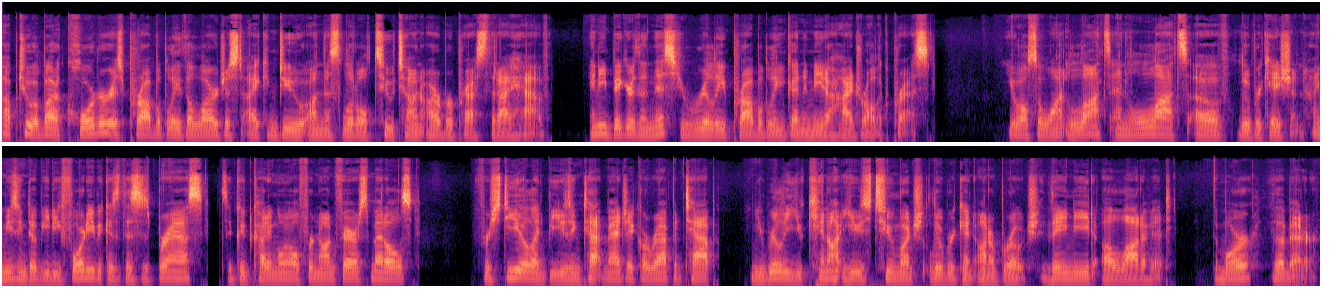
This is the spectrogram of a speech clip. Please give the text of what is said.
Up to about a quarter is probably the largest I can do on this little two ton arbor press that I have. Any bigger than this, you're really probably going to need a hydraulic press. You also want lots and lots of lubrication. I'm using WD-40 because this is brass. It's a good cutting oil for non-ferrous metals. For steel, I'd be using Tap Magic or Rapid Tap. You really you cannot use too much lubricant on a broach. They need a lot of it. The more, the better.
